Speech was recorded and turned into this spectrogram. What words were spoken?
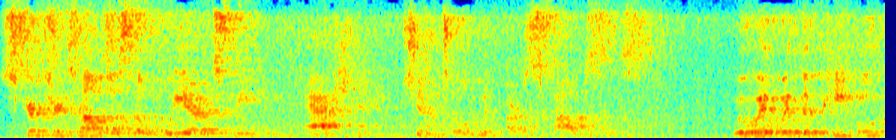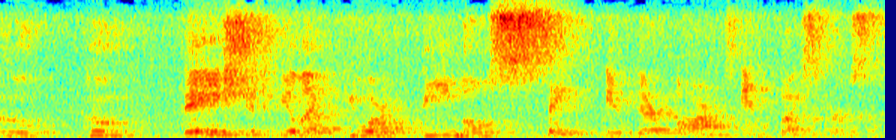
Scripture tells us that we are to be compassionate and gentle with our spouses, with, with, with the people who, who they should feel like you are the most safe in their arms, and vice versa.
